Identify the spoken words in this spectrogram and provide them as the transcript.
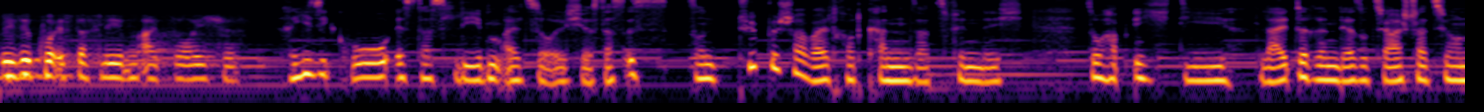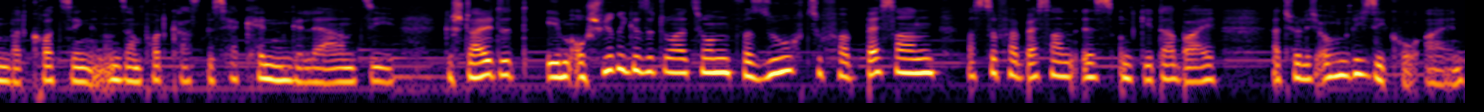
Risiko ist das Leben als solches. Risiko ist das Leben als solches. Das ist so ein typischer Waltraud-Kannensatz, finde ich. So habe ich die Leiterin der Sozialstation Bad Krotzing in unserem Podcast bisher kennengelernt. Sie gestaltet eben auch schwierige Situationen, versucht zu verbessern, was zu verbessern ist und geht dabei natürlich auch ein Risiko ein.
